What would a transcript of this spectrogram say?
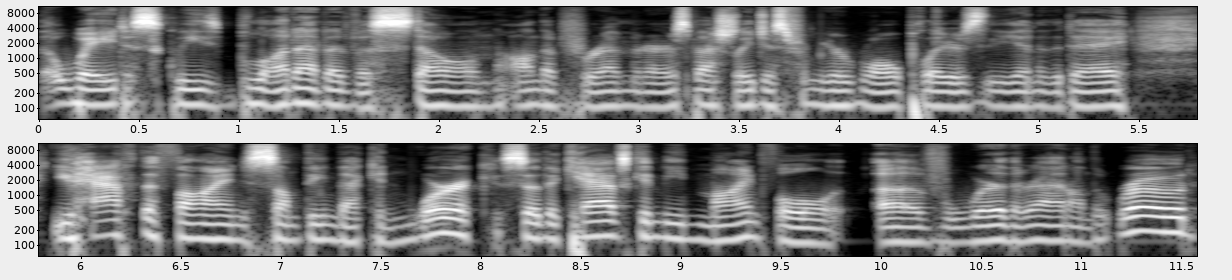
a way to squeeze blood out of a stone on the perimeter, especially just from your role players at the end of the day. You have to find something that can work so the Cavs can be mindful of where they're at on the road.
